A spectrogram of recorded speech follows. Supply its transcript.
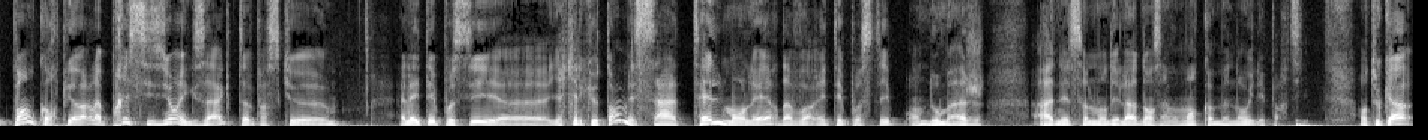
pas encore pu avoir la précision exacte parce que elle a été postée euh, il y a quelques temps, mais ça a tellement l'air d'avoir été posté en hommage à Nelson Mandela dans un moment comme maintenant il est parti. En tout cas,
